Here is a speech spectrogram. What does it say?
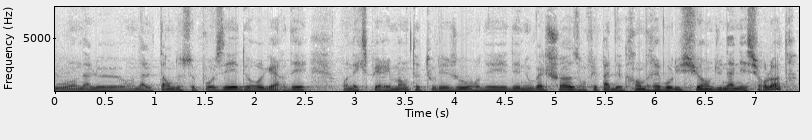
où on a, le, on a le temps de se poser, de regarder. On expérimente tous les jours des, des nouvelles choses. On ne fait pas de grandes révolutions d'une année sur l'autre.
